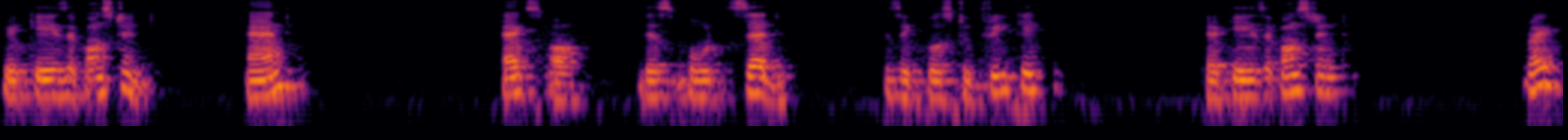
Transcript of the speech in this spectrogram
Here k is a constant and x of this boat z is equals to 3k. Here k is a constant, right?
